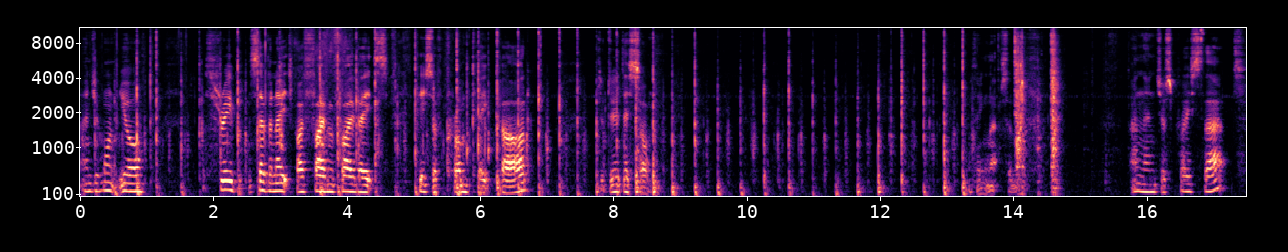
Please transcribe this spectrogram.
And you want your three seven eighths by five and five eighths piece of crumb cake card to do this on. Enough. And then just place that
